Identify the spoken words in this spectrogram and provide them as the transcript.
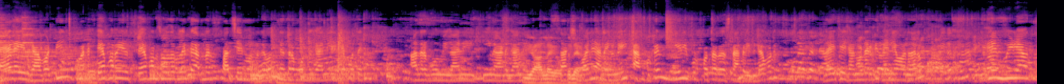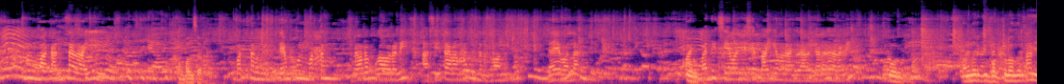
యాడ్ అయ్యారు కాబట్టి వాళ్ళ పేపర్ పేపర్ సోదరులు అయితే అందరికి పరిచయం ఉన్నది. ఎవరు చంద్రబాబు కానీ లేకపోతే ఆంధ్రభూమి కానీ ఈనాడు కానీ సాక్షి కానీ అలాగే ఉన్నాయి. కాకపోతే మీరు ఇప్పుడు కొత్తగా స్టార్ట్ అయింది కాబట్టి దయచేసి అందరికీ ధన్యవాదాలు. ఇదే మీడియా త్రూ మాకు అంతా అయ్యి మొత్తం టెంపుల్ మొత్తం డెవలప్ కావాలని ఆ సీతారామచంద్ర స్వామి దయ వల్ల పది మందికి సేవ చేసే భాగ్యం నాకు కలగాలని కోరుకుంటున్నాను. అందరికీ భక్తులందరికీ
